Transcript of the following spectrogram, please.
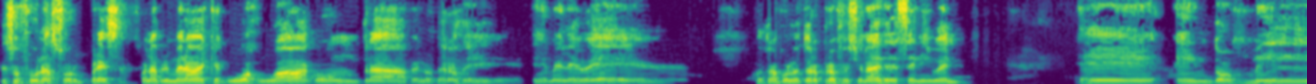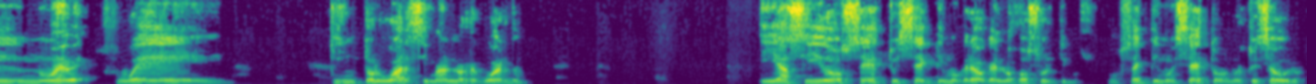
Eso fue una sorpresa. Fue la primera vez que Cuba jugaba contra peloteros de MLB, contra peloteros profesionales de ese nivel. Eh, en 2009 fue quinto lugar, si mal no recuerdo. Y ha sido sexto y séptimo, creo que en los dos últimos. O séptimo y sexto, no estoy seguro.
